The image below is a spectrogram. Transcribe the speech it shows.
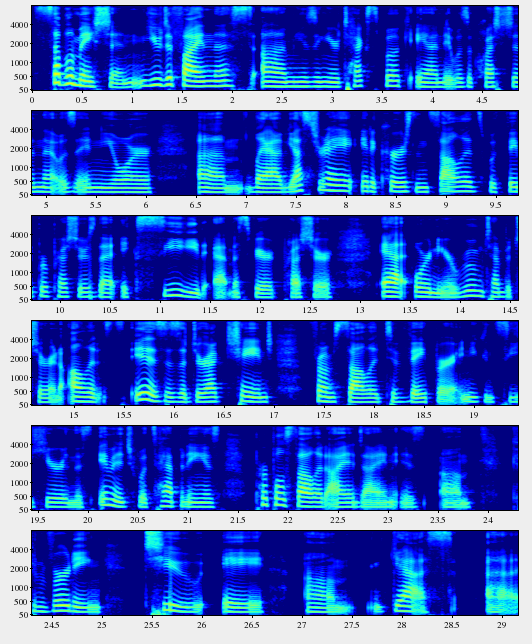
Sublimation. You define this um, using your textbook, and it was a question that was in your um, lab yesterday. It occurs in solids with vapor pressures that exceed atmospheric pressure at or near room temperature. And all it is is a direct change from solid to vapor. And you can see here in this image what's happening is purple solid iodine is um, converting to a um, gas uh,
